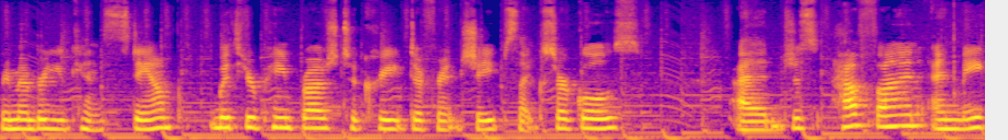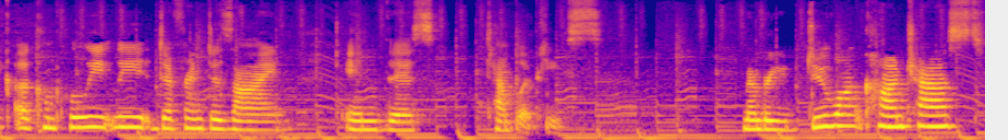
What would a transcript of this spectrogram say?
Remember you can stamp with your paintbrush to create different shapes like circles and just have fun and make a completely different design in this template piece. Remember you do want contrast,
